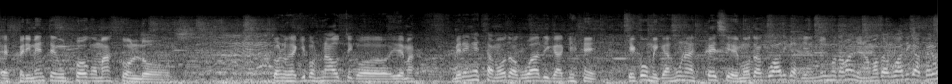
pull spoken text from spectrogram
experimenten un poco más con los con los equipos náuticos y demás. Miren esta moto acuática, que, qué cómica, es una especie de moto acuática, tiene el mismo tamaño, una moto acuática, pero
